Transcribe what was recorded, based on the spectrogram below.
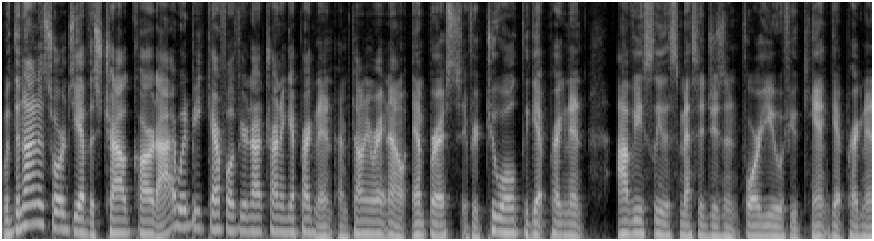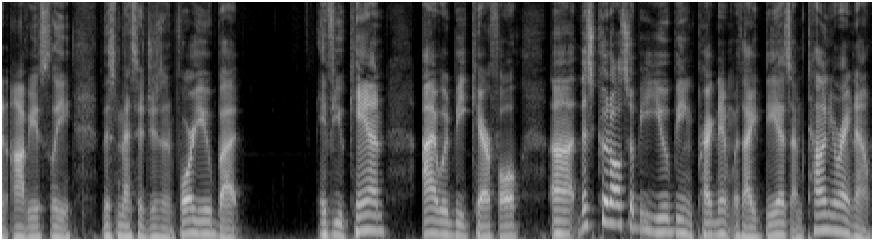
With the Nine of Swords, you have this child card. I would be careful if you're not trying to get pregnant. I'm telling you right now, Empress, if you're too old to get pregnant, Obviously, this message isn't for you. If you can't get pregnant, obviously, this message isn't for you. But if you can, I would be careful. Uh, this could also be you being pregnant with ideas. I'm telling you right now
